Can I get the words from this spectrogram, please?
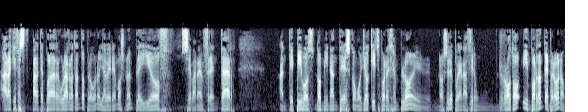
ahora quizás para temporada regular no tanto, pero bueno, ya veremos, ¿no? En playoff se van a enfrentar ante pivots dominantes como Jokic, por ejemplo, y no sé, le pueden hacer un roto importante, pero bueno.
